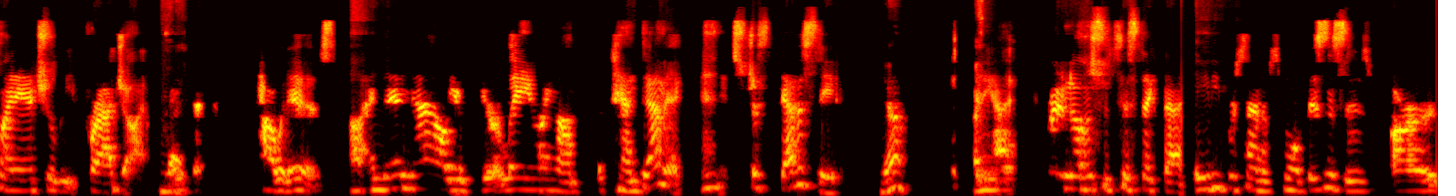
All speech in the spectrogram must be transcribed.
financially fragile. Right? how it is. Uh, and then now you're, you're layering on the pandemic and it's just devastating. Yeah. I mean, I read another statistic that 80% of small businesses are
